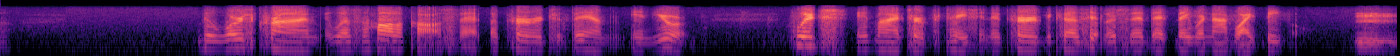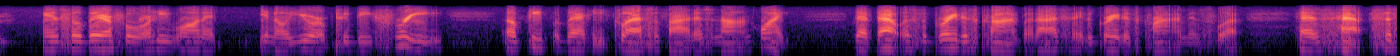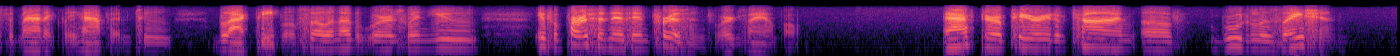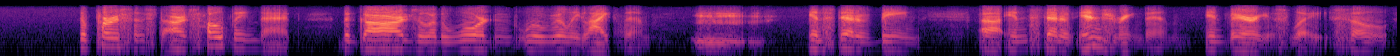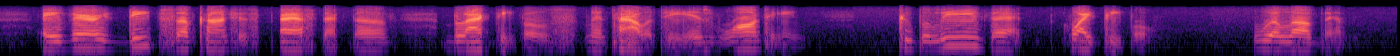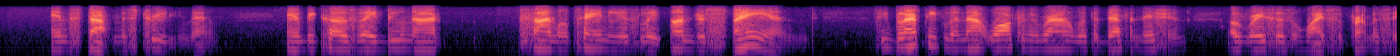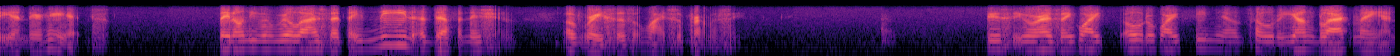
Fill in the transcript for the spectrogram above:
the worst crime was the Holocaust that occurred to them in Europe, which, in my interpretation, occurred because Hitler said that they were not white people. Mm. And so, therefore, he wanted, you know, Europe to be free of people that he classified as non-white. That that was the greatest crime, but I say the greatest crime is what has ha- systematically happened to black people. So, in other words, when you, if a person is in prison, for example, after a period of time of brutalization, the person starts hoping that the guards or the warden will really like them Mm. instead of being uh, instead of injuring them in various ways. So a very deep subconscious aspect of black people's mentality is wanting to believe that white people will love them and stop mistreating them. And because they do not simultaneously understand, see, black people are not walking around with a definition of racism, white supremacy in their heads. They don't even realize that they need a definition of racism, white supremacy. You see, or as a white, older white female told a young black man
